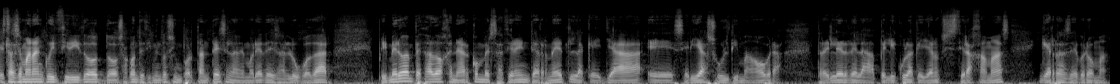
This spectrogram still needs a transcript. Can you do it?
Esta semana han coincidido dos acontecimientos importantes en la memoria de Jean-Luc Godard. Primero ha empezado a generar conversación en Internet la que ya eh, sería su última obra, tráiler de la película que ya no existirá jamás, Guerras de Broma,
